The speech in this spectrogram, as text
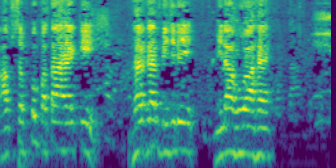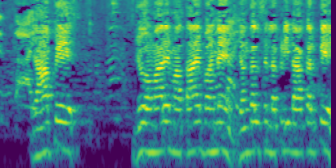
आप सबको पता है कि घर घर बिजली मिला हुआ है। यहाँ पे जो हमारे माताएँ बहनें जंगल से लकड़ी ला करके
